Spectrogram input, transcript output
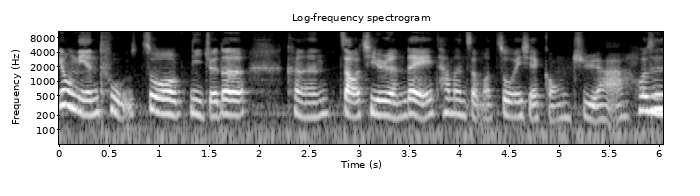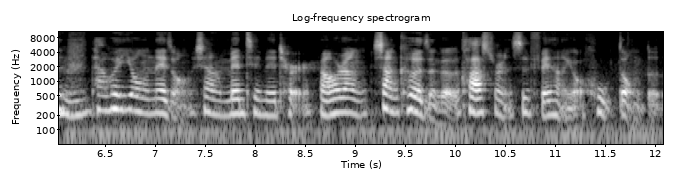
用粘土做，你觉得。可能早期人类他们怎么做一些工具啊，或是他会用那种像 Mentimeter，然后让上课整个 classroom 是非常有互动的，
